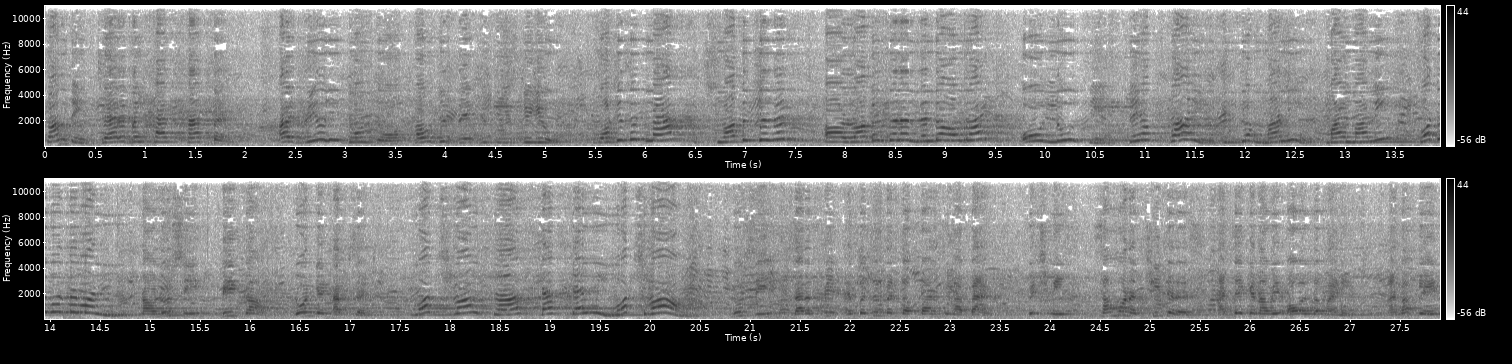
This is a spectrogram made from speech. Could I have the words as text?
Something terrible has happened. I really don't know how to break this news to you. What is it, ma'am? It's not the children? Uh, are Robinson and Linda all right? Oh, Lucy, they are crying. It's your money. My money? What about my money? Now Lucy, be calm. Don't get upset. What's wrong, sir? Just tell me, what's wrong? Lucy, there has been embezzlement of funds in our bank, which means someone has cheated us and taken away all the money. I'm afraid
